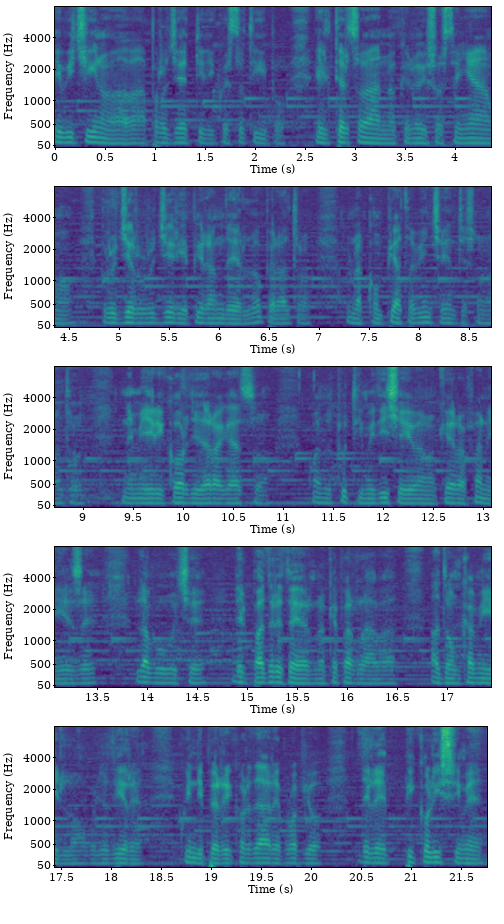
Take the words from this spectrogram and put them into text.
è vicino a progetti di questo tipo. È il terzo anno che noi sosteniamo Ruggero Ruggeri e Pirandello, peraltro una compiata vincente, sono andato nei miei ricordi da ragazzo quando tutti mi dicevano che era fanese la voce del Padre Eterno che parlava a Don Camillo, voglio dire, quindi per ricordare proprio delle piccolissime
